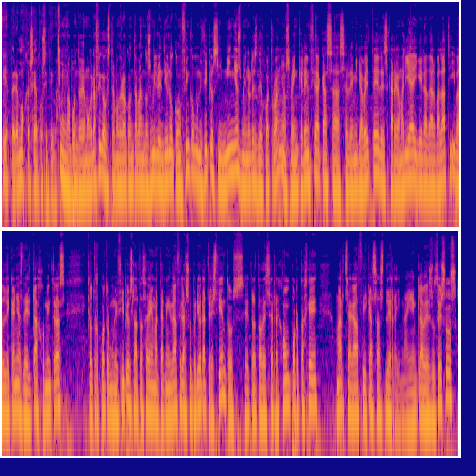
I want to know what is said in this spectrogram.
y esperemos que sea positiva. Un apunte demográfico, Extremadura contaba en 2021 con cinco municipios sin niños menores de cuatro años, Benquerencia, Casas de Mirabete, Descarga María, Higuera de Albalat y Valdecañas del Tajo, mientras que otros cuatro municipios municipios la tasa de maternidad era superior a 300. Se trata de Serrejón, Portaje, Marchagaz y Casas de Reina. Y en clave de sucesos,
